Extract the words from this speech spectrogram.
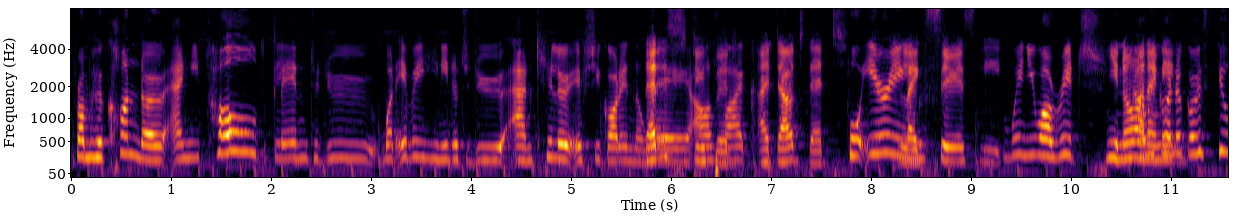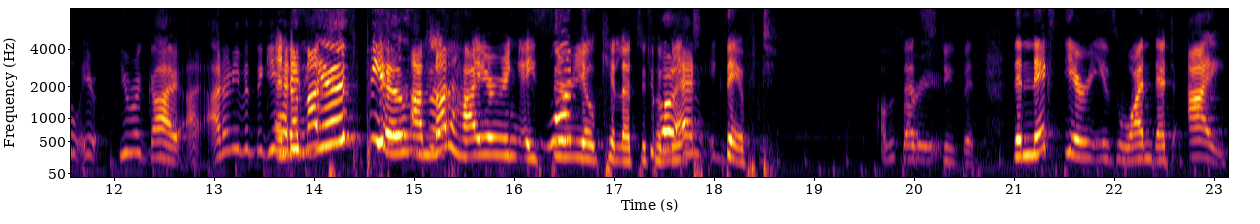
from her condo and he told Glenn to do whatever he needed to do and kill her if she got in the That way. is stupid. I was like, I doubt that. for earrings. Like seriously. when you are rich, You know now what we're gonna go steal. Ear- You're a guy. I, I don't even think he And had I'm his not- ears pierced. I'm not hiring a serial killer to, To commit and- theft. I'm sorry. That's stupid. The next theory is one that I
